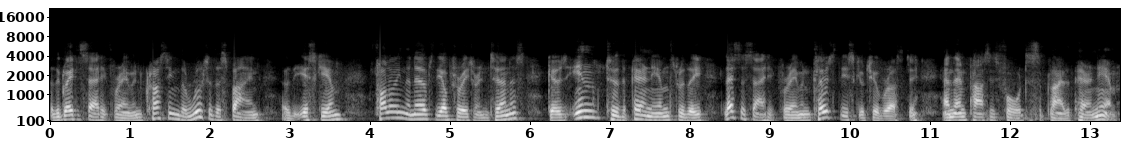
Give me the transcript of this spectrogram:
of the greater sciatic foramen, crossing the root of the spine of the ischium, following the nerve to the obturator internus, goes into the perineum through the lesser sciatic foramen, close to the ischial tuberosity, and then passes forward to supply the perineum.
